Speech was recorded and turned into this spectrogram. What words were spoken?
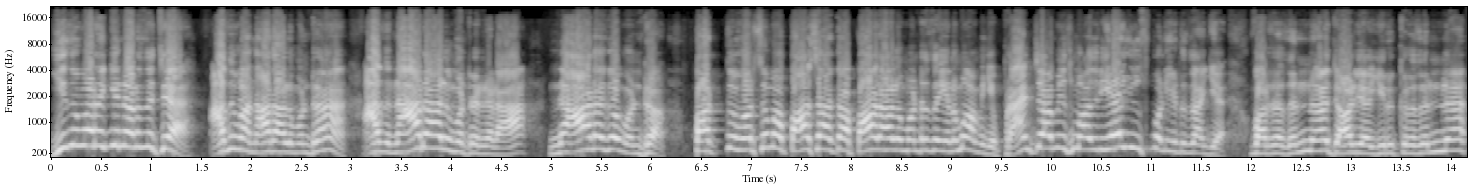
இது வரைக்கும் நடந்துச்சே. அதுவா நாடாளுமன்றம்? அது நாடாளுமன்றம் இல்லடா நாடகமன்றம். பத்து வருஷமா பாசாக்கா பாராளுமன்றத்தை என்னமோ அவங்க பிரான்ச் ஆஃபீஸ் மாதிரியே யூஸ் பண்ணிட்டு இருந்தாங்க. வர்றது என்ன ஜாலியா இருக்கிறது என்ன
